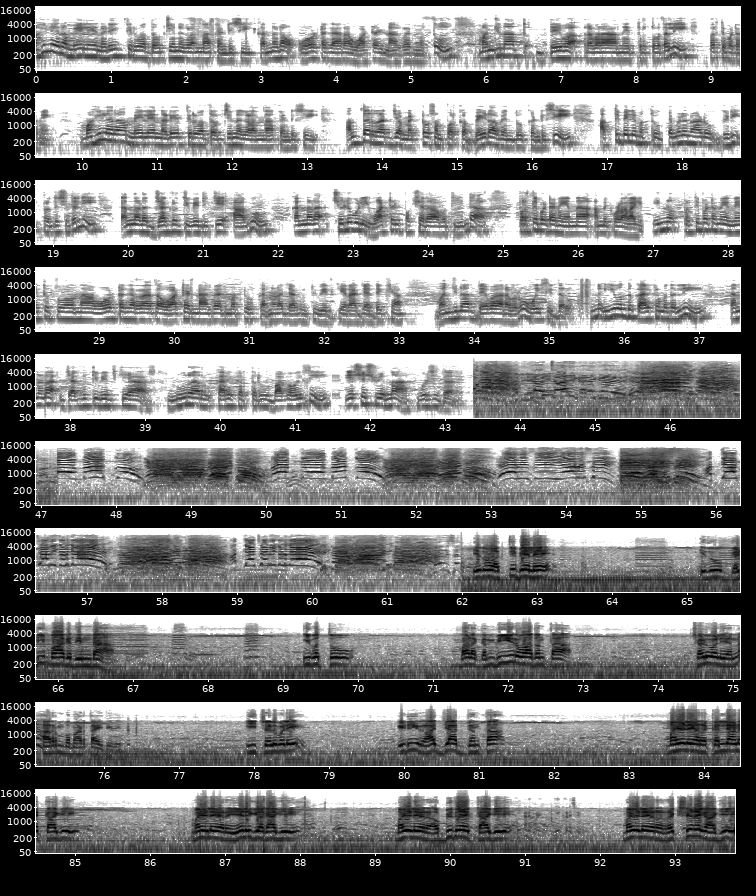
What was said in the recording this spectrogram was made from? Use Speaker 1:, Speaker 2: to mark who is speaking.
Speaker 1: ಮಹಿಳೆಯರ ಮೇಲೆ ನಡೆಯುತ್ತಿರುವ ದೌರ್ಜನ್ಯಗಳನ್ನು ಖಂಡಿಸಿ ಕನ್ನಡ ಹೋರಾಟಗಾರ ವಾಟಾಳ್ ನಾಗರಾಜ್ ಮತ್ತು ಮಂಜುನಾಥ್ ದೇವರವರ ನೇತೃತ್ವದಲ್ಲಿ ಪ್ರತಿಭಟನೆ. ಮಹಿಳೆಯರ ಮೇಲೆ ನಡೆಯುತ್ತಿರುವ ದೌರ್ಜನ್ಯಗಳನ್ನು ಖಂಡಿಸಿ ಅಂತಾರಾಜ್ಯ ಮೆಟ್ರೋ ಸಂಪರ್ಕ ಬೇಡವೆಂದು ಖಂಡಿಸಿ ಅತ್ತಿಬೆಲೆ ಮತ್ತು ತಮಿಳುನಾಡು ಗಡಿ ಪ್ರದೇಶದಲ್ಲಿ ಕನ್ನಡ ಜಾಗೃತಿ ವೇದಿಕೆ ಹಾಗೂ ಕನ್ನಡ ಚಳುವಳಿ ವಾಟಲ್ ಪಕ್ಷದ ವತಿಯಿಂದ ಪ್ರತಿಭಟನೆಯನ್ನು ಹಮ್ಮಿಕೊಳ್ಳಲಾಗಿದೆ. ಇನ್ನು ಪ್ರತಿಭಟನೆ ನೇತೃತ್ವವನ್ನು ಹೋರಾಟಗಾರರಾದ ವಾಟೆಡ್ ನಾಗರಾಜ್ ಮತ್ತು ಕನ್ನಡ ಜಾಗೃತಿ ವೇದಿಕೆಯ ರಾಜ್ಯಾಧ್ಯಕ್ಷ ಮಂಜುನಾಥ್ ದೇವಾರ್ ಅವರು ವಹಿಸಿದ್ದರು. ಇನ್ನು ಈ ಒಂದು ಕಾರ್ಯಕ್ರಮದಲ್ಲಿ ಕನ್ನಡ ಜಾಗೃತಿ ವೇದಿಕೆಯ ನೂರಾರು ಕಾರ್ಯಕರ್ತರು ಭಾಗವಹಿಸಿ ಯಶಸ್ವಿಯನ್ನ ಗೊಳಿಸಿದ್ದಾರೆ.
Speaker 2: ಇದು
Speaker 3: ಅತ್ತಿ ನ್ಯಾಯ ಬೇಕು ಬೇಕೇ ಬೇಕು ನ್ಯಾಯ ಬೇಕು ಏರಿಸಿ ಏರಿಸಿ ಏರಿಸಿ ಅತ್ಯಾಚಾರಿಗಳಿಗೆ ಅತ್ಯಾಚಾರಿಗಳಿಗೆ
Speaker 4: ಇದು ಅತ್ತಿಬೇಲೆ ಇದು ಗಡಿ ಭಾಗದಿಂದ ಇವತ್ತು ಬಹಳ ಗಂಭೀರವಾದಂಥ ಚಳುವಳಿಯನ್ನು ಆರಂಭ ಮಾಡ್ತಾ ಇದ್ದೀವಿ. ಈ ಚಳುವಳಿ ಇಡೀ ರಾಜ್ಯಾದ್ಯಂತ ಮಹಿಳೆಯರ ಕಲ್ಯಾಣಕ್ಕಾಗಿ, ಮಹಿಳೆಯರ ಏಳಿಗೆಗಾಗಿ, ಮಹಿಳೆಯರ ಅಭ್ಯುದಯಕ್ಕಾಗಿ, ಮಹಿಳೆಯರ ರಕ್ಷಣೆಗಾಗಿ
